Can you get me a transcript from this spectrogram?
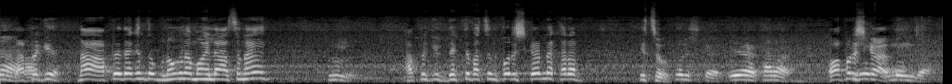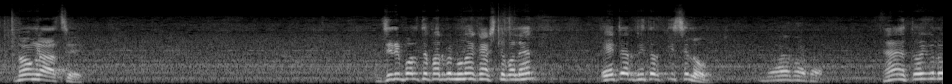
না। আপনি কি না আপনি দেখেন তো নোংরা মহিলা আছে না? হুম। আপনি কি দেখতে পাচ্ছেন পরিষ্কার না খারাপ কিছু? পরিষ্কার খারাপ। অপরিষ্কার? নোংরা আছে। যিনি বলতে পারবেন ওনাকে আসতে বলেন। এটার ভিতর কি ছিল? হ্যাঁ তো এগুলো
